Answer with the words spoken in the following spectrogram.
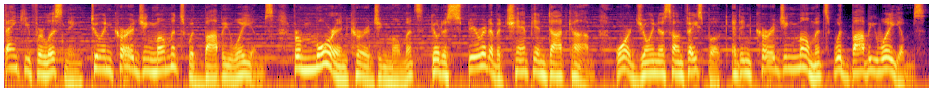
Thank you for listening to Encouraging Moments with Bobby Williams. For more encouraging moments, go to spiritofachampion.com or join us on Facebook at Encouraging Moments with Bobby Williams.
